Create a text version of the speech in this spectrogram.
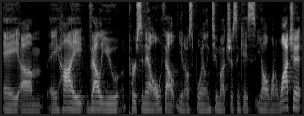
a um, a high value personnel without you know spoiling too much just in case y'all want to watch it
